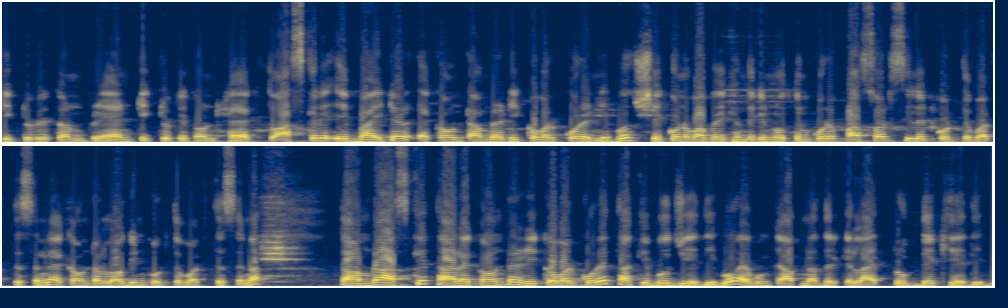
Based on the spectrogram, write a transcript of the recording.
TikTok account brand TikTok account hack তো আজকের এই বাইটার অ্যাকাউন্টটা আমরা রিকভার করে নিব। সে কোনোভাবে এখান থেকে নতুন করে পাসওয়ার্ড সিলেক্ট করতে পারতেছে না অ্যাকাউন্টটা লগ ইন করতে পারতেছে না। তো আমরা আজকে তার অ্যাকাউন্টটা রিকভার করে তাকে বুঝিয়ে দিব এবং আপনাদেরকে লাইভ প্রুফ দেখিয়ে দিব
